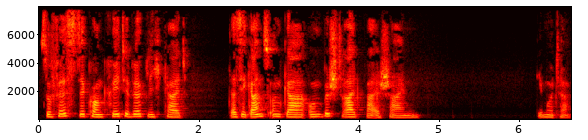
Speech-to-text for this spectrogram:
so feste, konkrete Wirklichkeit, dass sie ganz und gar unbestreitbar erscheinen. Die Mutter.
